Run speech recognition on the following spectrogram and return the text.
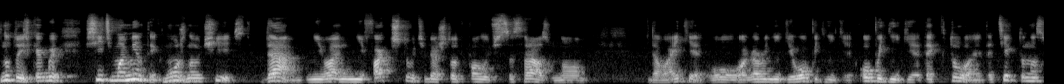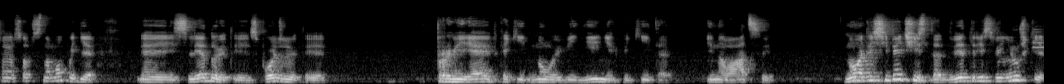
Ну, то есть, как бы, все эти моменты, их можно учесть. Да, не, не факт, что у тебя что-то получится сразу, но давайте, о, огородники, опытники. Опытники это кто? Это те, кто на своем собственном опыте э, исследует и использует и проверяют какие-то новые введения, какие-то инновации. Ну а для себя чисто 2-3 свинюшки,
